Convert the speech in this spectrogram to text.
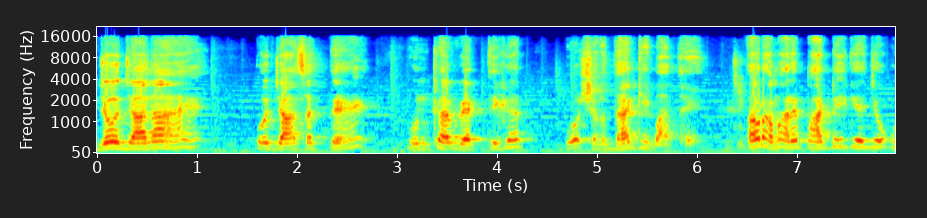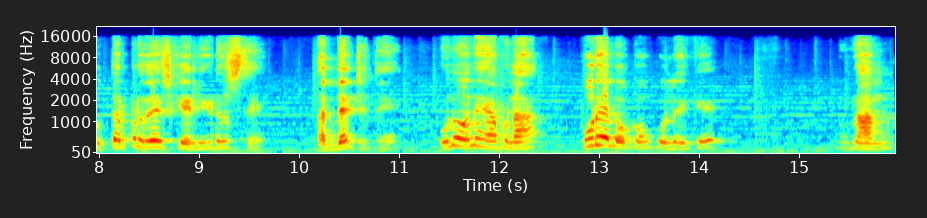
जो जाना है वो जा सकते हैं। उनका व्यक्तिगत वो श्रद्धा की बात है। और हमारे पार्टी के जो उत्तर प्रदेश के लीडर्स थे अध्यक्ष थे उन्होंने अपना पूरे लोगों को लेके राम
